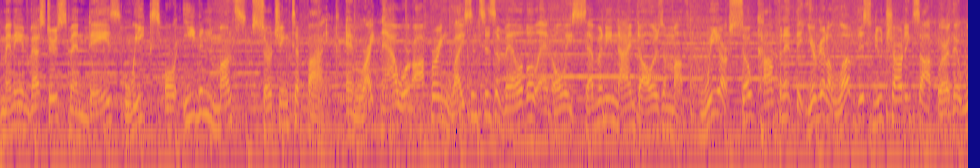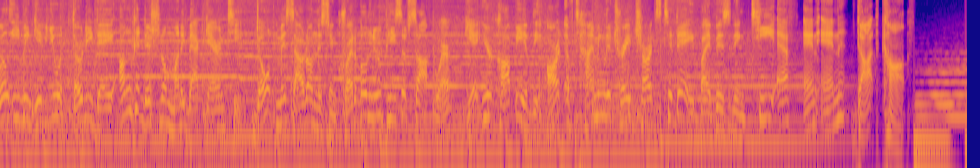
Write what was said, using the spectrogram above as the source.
many investors spend days, weeks, or even months searching to find. And right now, we're offering licenses available at only $79 a month. We are so confident that you're going to love this new charting software that will even give you a 30 day unconditional money back guarantee. Don't miss out on this incredible new piece of software. Get your copy of The Art of Timing the Trade Charts today by visiting tfnn.com.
